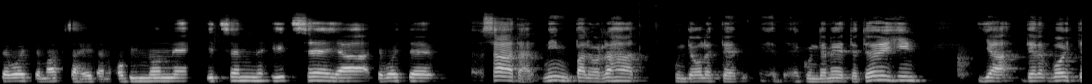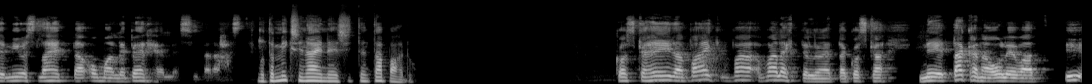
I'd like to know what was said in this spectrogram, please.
te voitte maksaa heidän opinnonne itsen, itse ja te voitte saada niin paljon rahaa, kun te, olette, kun te menette töihin ja te voitte myös lähettää omalle perheelle sitä rahasta. Mutta miksi näin ei sitten tapahdu? koska heitä vaik- va- valehtelevat, että koska ne takana olevat y-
